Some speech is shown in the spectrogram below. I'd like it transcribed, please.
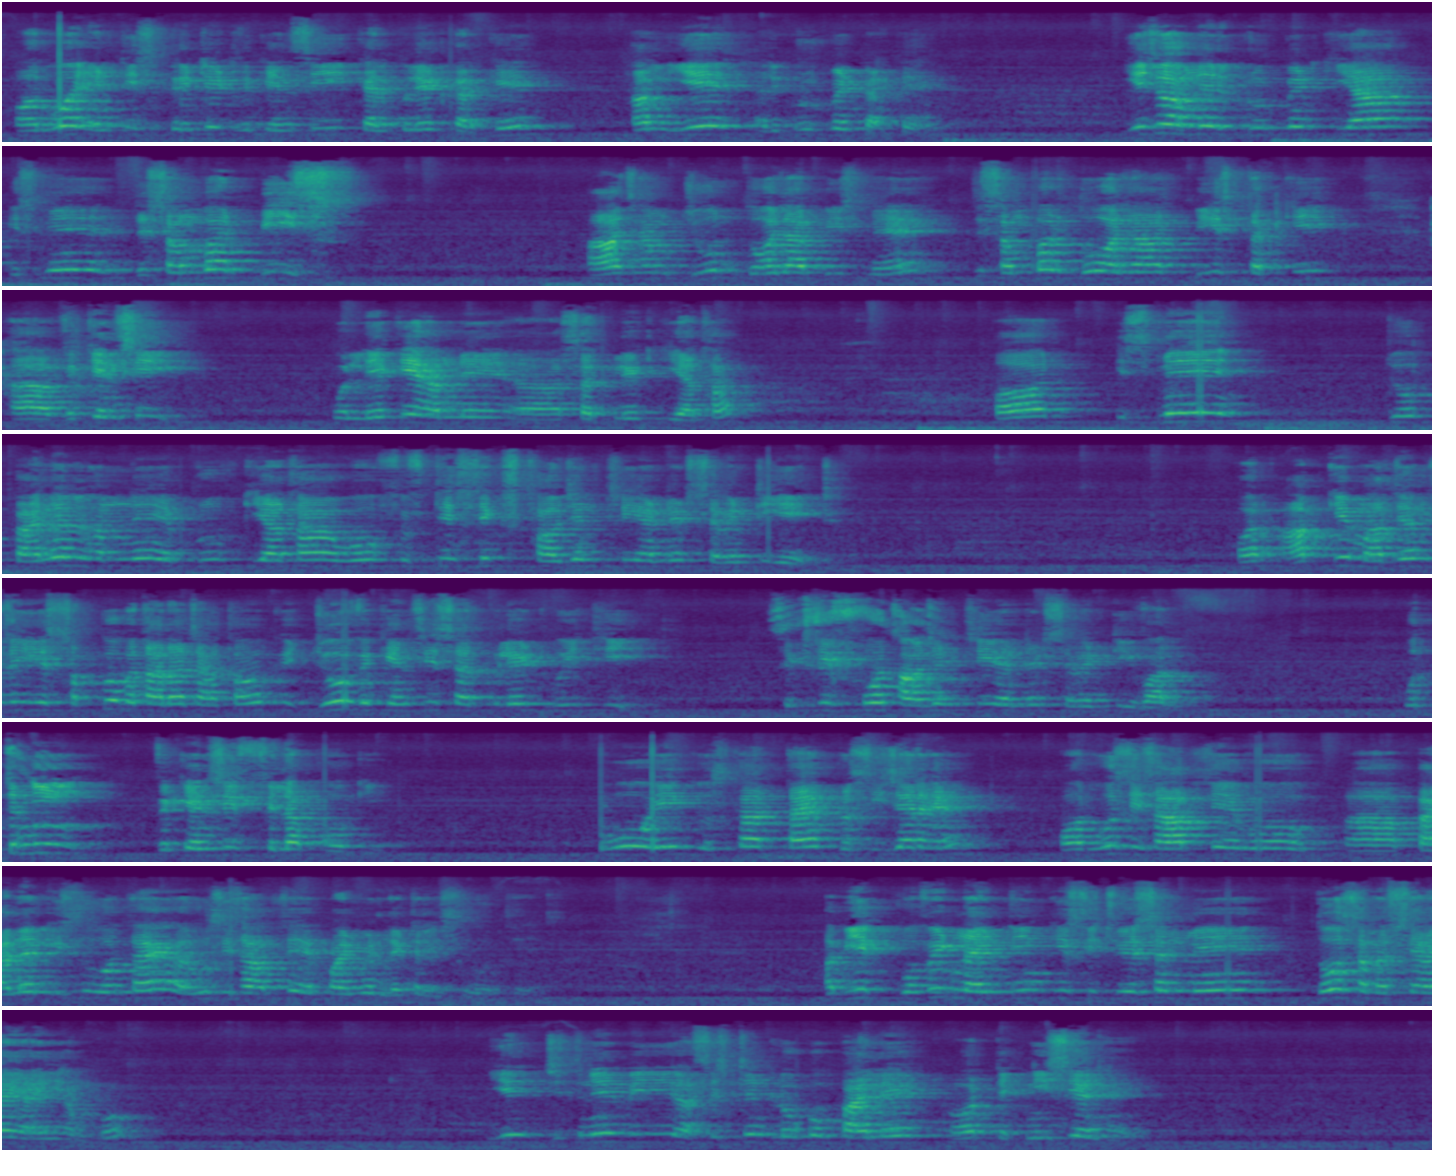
और वो एंटिसिपेटेड वैकेंसी कैलकुलेट करके हम ये रिक्रूटमेंट करते हैं। ये जो हमने रिक्रूटमेंट किया, इसमें दिसंबर 20 आज हम जून 2020 में हैं। दिसंबर 2020 तक की वैकेंसी को लेके हमने सर्कुलेट किया था। और इसमें जो पैनल हमने अप्रूव किया था वो 56,378 और आपके माध्यम से ये सबको बताना चाहता हूँ कि जो वैकेंसी सर्कुलेट हुई थी 64,371 उतनी वैकेंसी फिलअप होगी। वो एक उसका तय प्रोसीजर है और उस हिसाब से वो पैनल इशू होता है और उस हिसाब से अपॉइंटमेंट लेटर इशू होते हैं। अब ये कोविड 19 की सिचुएशन में दो समस्याएँ आई हमको। ये जितने भी असिस्टेंट लोको पायलट और टेक्नीशियन हैं,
